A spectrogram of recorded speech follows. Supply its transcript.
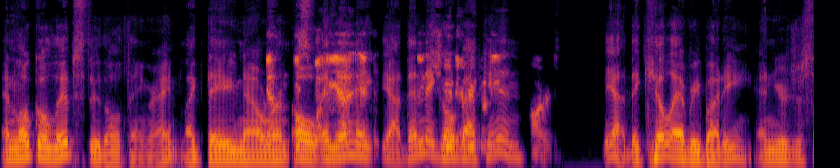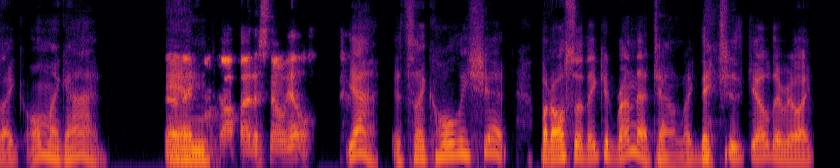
and Loco lives through the whole thing, right? Like they now yeah, run. Oh, and yeah, then they, yeah, then they, they go back in. Hard. Yeah, they kill everybody, and you're just like, oh my god. And, and they off out of Snow Hill. yeah, it's like holy shit. But also, they could run that town. Like they just killed. They were like,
